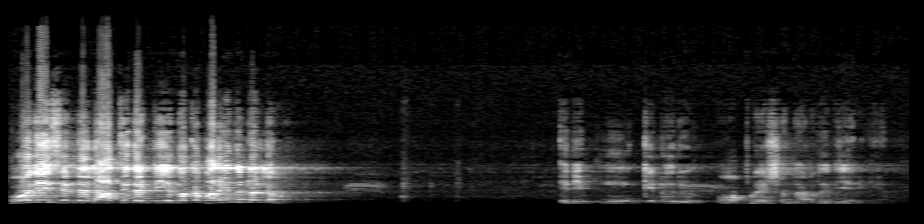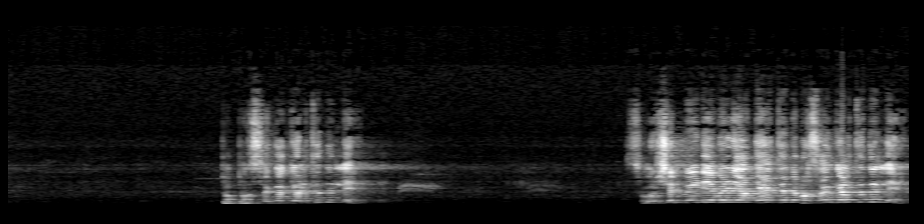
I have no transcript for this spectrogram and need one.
പോലീസിന്റെ ലാത്തി തട്ടി എന്നൊക്കെ പറയുന്നുണ്ടല്ലോ. ഇനി മൂക്കിനൊരു ഓപ്പറേഷൻ നടന്നു വിചാരിക്കുക ഇപ്പൊ പ്രസംഗം കേൾക്കുന്നില്ലേ? സോഷ്യൽ മീഡിയ വഴി അദ്ദേഹത്തിന്റെ പ്രസംഗം കേൾക്കുന്നില്ലേ?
